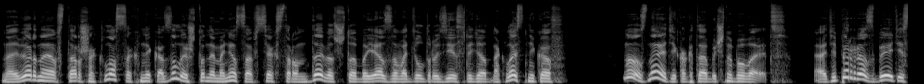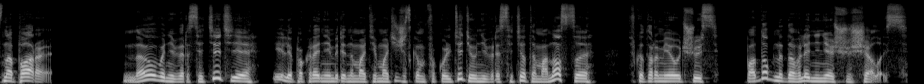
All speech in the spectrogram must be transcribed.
Наверное, в старших классах мне казалось, что на меня со всех сторон давят, чтобы я заводил друзей среди одноклассников, ну, знаете, как это обычно бывает. А теперь разбейтесь на пары. Но в университете, или, по крайней мере, на математическом факультете университета Манасса, в котором я учусь, подобное давление не ощущалось.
